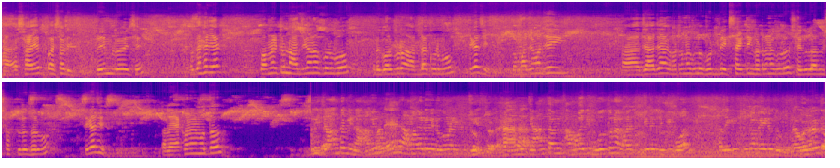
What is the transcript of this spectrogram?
হ্যাঁ, সাহেব সরি প্রেম রয়েছে। তো দেখা যাক। তো আমরা একটু নাচ গানও করব একটু গল্পটা আড্ডা করব ঠিক আছে? তো মাঝে মাঝেই যা যা ঘটনাগুলো ঘটবে এক্সাইটিং ঘটনাগুলো, সেগুলো আমি সব তুলে ধরবো। ঠিক আছে? তাহলে এখনের মতো আমি জানতামই না। আমি মানে? আমাকে এটা হ্যাঁ, আমি হ্যাঁ। জানতাম আমাকে যদি বলতো না ভাই তুই এটা লিখি বল তাহলে কিন্তু আমি এটা দেবো। না ওইটাই তো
